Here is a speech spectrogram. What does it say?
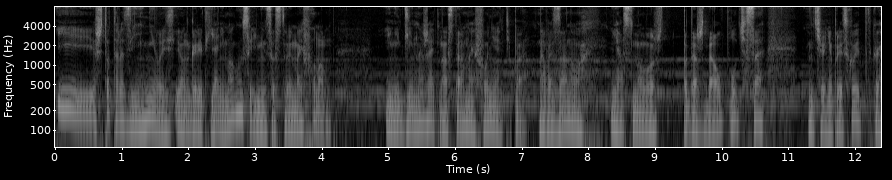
И что-то разъединилось. И он говорит, я не могу соединиться с твоим айфоном. И нигде не нажать на старом айфоне, типа, давай заново. Я снова подождал полчаса, ничего не происходит, такой,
